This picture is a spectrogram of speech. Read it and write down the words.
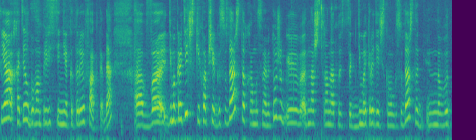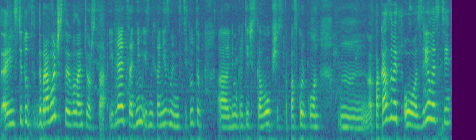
я хотела бы вам привести некоторые факты. Да? А, в демократических вообще государствах, а мы с вами тоже, э, наша страна относится к демократическому государству, вот, э, институт добровольчества и волонтерства является одним из механизмов института э, демократического общества, поскольку он показывает о зрелости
